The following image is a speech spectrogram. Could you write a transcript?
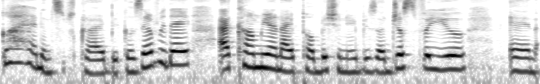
go ahead and subscribe because every day i come here and i publish a new episode just for you. And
